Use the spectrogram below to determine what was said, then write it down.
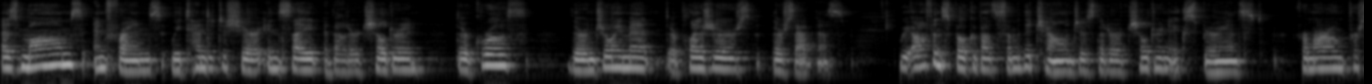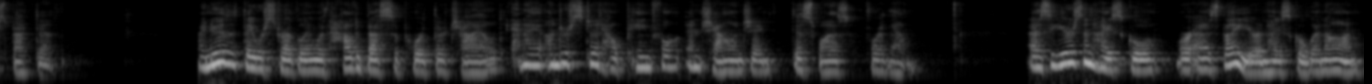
As moms and friends, we tended to share insight about our children, their growth, their enjoyment, their pleasures, their sadness. We often spoke about some of the challenges that our children experienced from our own perspective. I knew that they were struggling with how to best support their child, and I understood how painful and challenging this was for them. As the years in high school, or as the year in high school went on,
